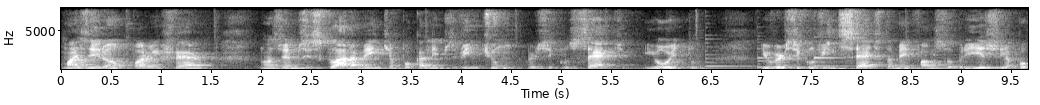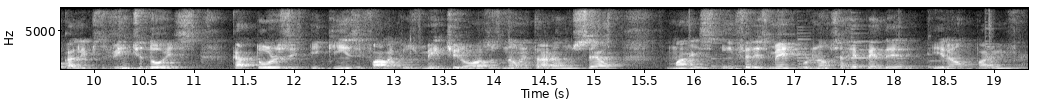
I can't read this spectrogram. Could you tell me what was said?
mas irão para o inferno nós vemos isso claramente em Apocalipse 21, versículos 7 e 8, e o versículo 27 também fala sobre isso, e Apocalipse 22, 14 e 15 fala que os mentirosos não entrarão no céu, mas infelizmente por não se arrependerem irão para o inferno.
